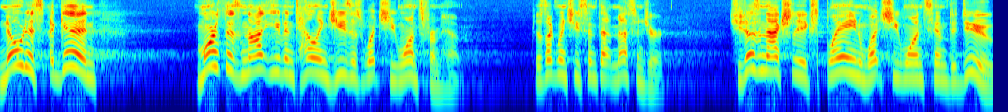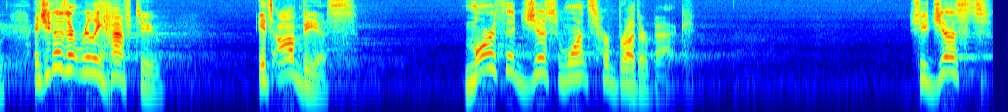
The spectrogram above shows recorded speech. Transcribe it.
Notice again, Martha's not even telling Jesus what she wants from him, just like when she sent that messenger. She doesn't actually explain what she wants him to do, and she doesn't really have to. It's obvious. Martha just wants her brother back. She just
